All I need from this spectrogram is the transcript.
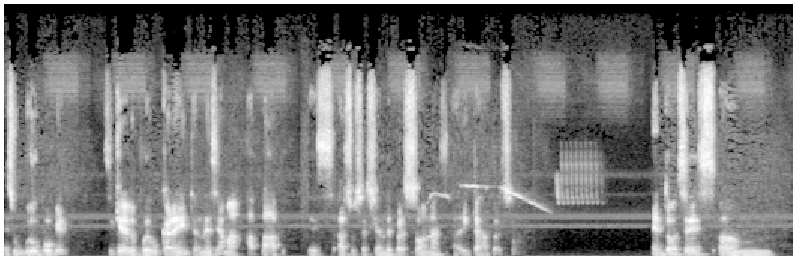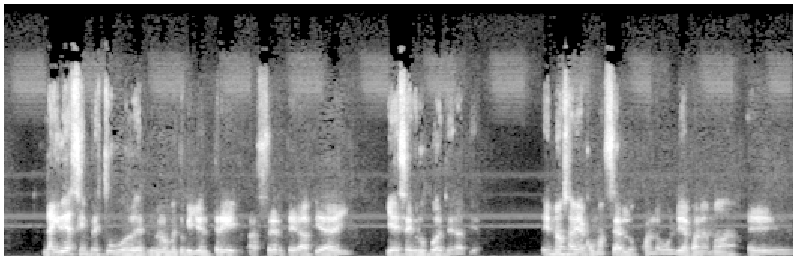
es un grupo que, si quieres, lo puedes buscar en internet, se llama APAP, es Asociación de Personas Adictas a Personas. Entonces, la idea siempre estuvo desde el primer momento que yo entré a hacer terapia y, y a ese grupo de terapia eh, no sabía cómo hacerlo. Cuando volví a Panamá, eh,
